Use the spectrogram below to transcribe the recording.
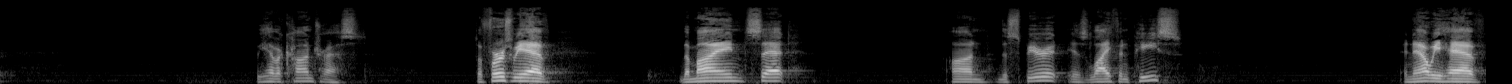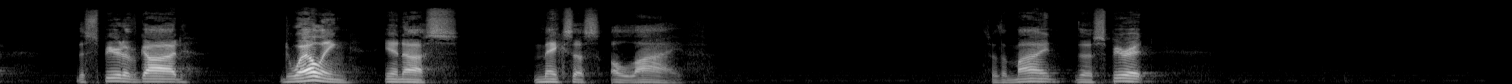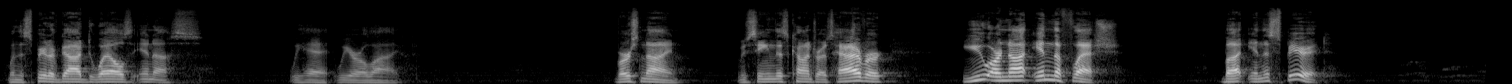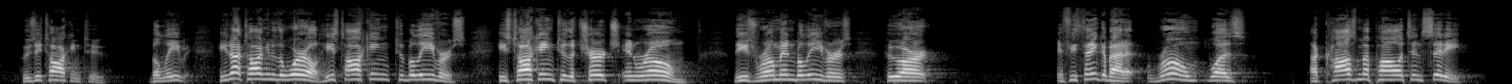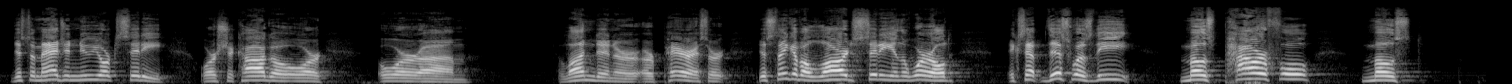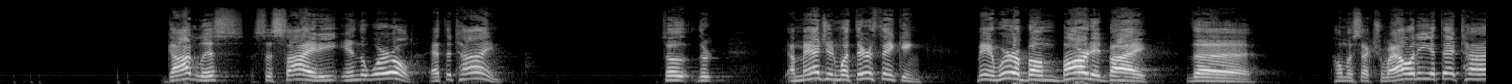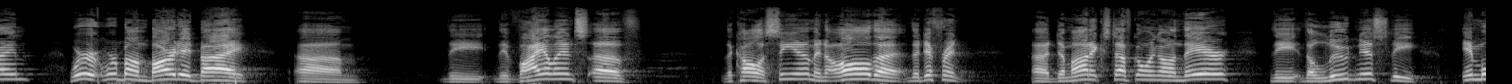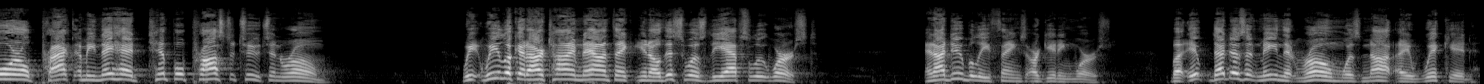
we have a contrast. So, first we have the mindset on the Spirit is life and peace. And now we have the Spirit of God dwelling in us, makes us alive. So the mind, the Spirit, when the Spirit of God dwells in us, we, ha- we are alive. Verse 9, we've seen this contrast. However, you are not in the flesh, but in the Spirit. Who's he talking to? Believer. He's not talking to the world. He's talking to believers. He's talking to the church in Rome. These Roman believers who are if you think about it, Rome was a cosmopolitan city. Just imagine New York City or Chicago or, or um, London or, or Paris, or just think of a large city in the world, except this was the most powerful, most godless society in the world at the time. So imagine what they're thinking. Man, we're bombarded by the homosexuality at that time. We're, we're bombarded by um, the, the violence of the Colosseum and all the, the different uh, demonic stuff going on there, the, the lewdness, the immoral practice. I mean, they had temple prostitutes in Rome. We, we look at our time now and think, you know, this was the absolute worst. And I do believe things are getting worse. But it, that doesn't mean that Rome was not a wicked,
